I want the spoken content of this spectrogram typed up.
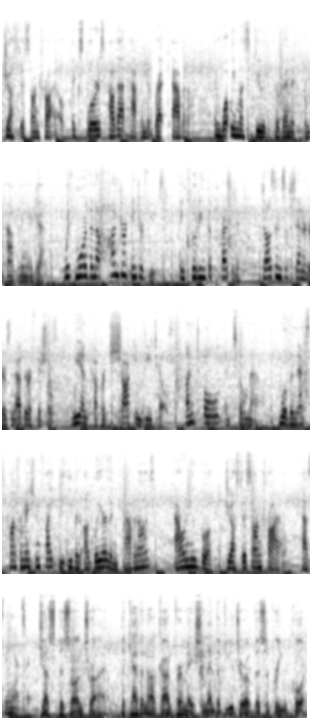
Justice on Trial, explores how that happened to Brett Kavanaugh and what we must do to prevent it from happening again. With more than 100 interviews, including the president, dozens of senators, and other officials, we uncovered shocking details, untold until now. Will the next confirmation fight be even uglier than Kavanaugh's? Our new book, Justice on Trial, has the answer. Justice on Trial The Kavanaugh Confirmation and the Future of the Supreme Court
